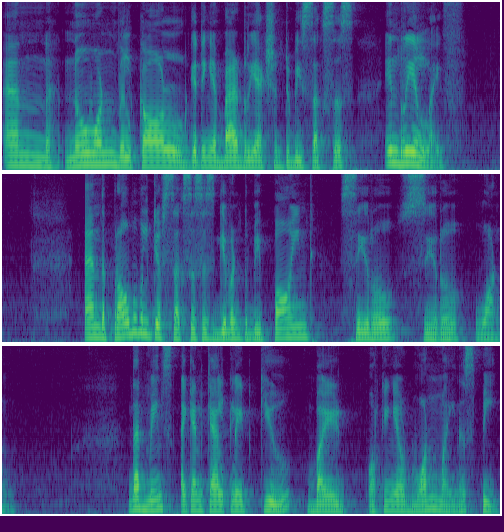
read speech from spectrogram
And no one will call getting a bad reaction to be success in real life. And the probability of success is given to be 0.001 that means I can calculate Q by working out 1 minus P.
